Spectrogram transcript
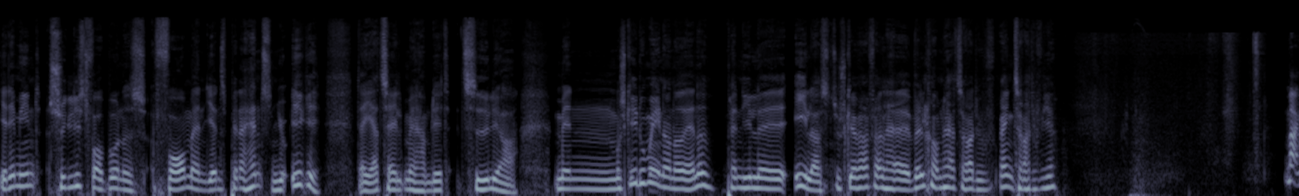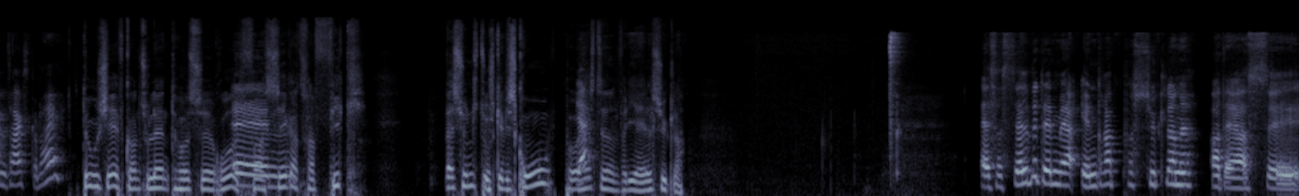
Ja, det mente Cyklistforbundets formand Jens Peter Hansen jo ikke, da jeg talte med ham lidt tidligere. Men måske du mener noget andet, Pernille Elers. Du skal i hvert fald have velkommen her til Radio, Ring til Radio 4. Mange tak skal du have. Du er chefkonsulent hos uh, Rådet øhm, for Sikker Trafik. Hvad synes du? Skal vi skrue på ja. hastigheden for de her elcykler? Altså selve det med at ændre på cyklerne og deres øh,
